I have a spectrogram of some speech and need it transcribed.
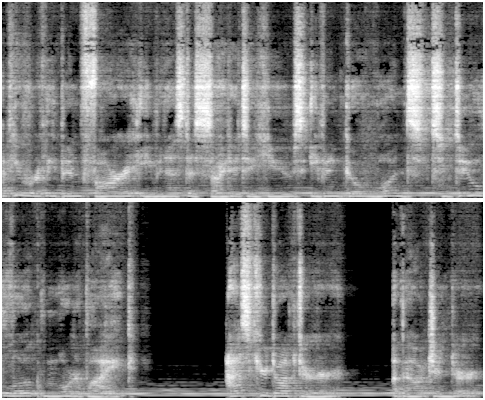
Have you really been far even as decided to use even go once to do look more like? Ask your doctor about gender.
